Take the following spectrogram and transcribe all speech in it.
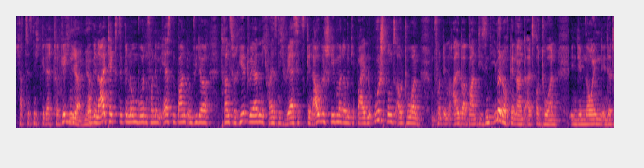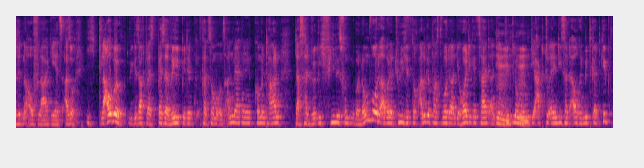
ich habe es jetzt nicht gedacht, verglichen, Ja, ja. Originaltexte genommen wurden von dem ersten Band und wieder transferiert werden. Ich weiß nicht, wer es jetzt genau geschrieben hat, aber die beiden Ursprungsautoren von dem Alba-Band, die sind immer noch genannt als Autoren in dem neuen, in der dritten Auflage jetzt. Also ich glaube, wie gesagt, wer es besser will, bitte kannst du nochmal uns anmerken in den Kommentaren, dass halt wirklich vieles von übernommen wurde, aber natürlich jetzt noch angepasst wurde an die heutige Zeit, an die Entwicklungen, die aktuellen, die es halt auch in Midgard gibt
